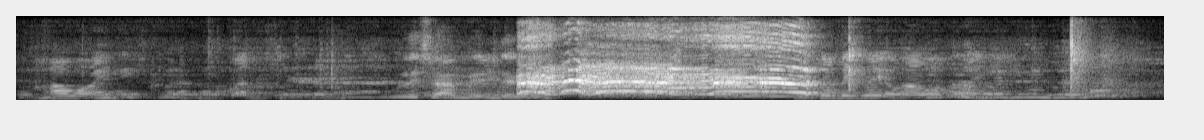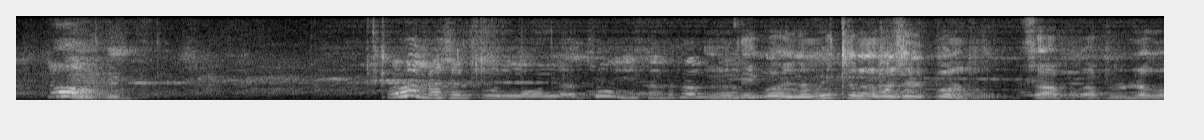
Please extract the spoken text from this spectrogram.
Ang hawa ay ni. Wala kang paano sundan. Bili sa amin din. Ito big yung hawa ko ay. Oh, nasa phone mo na. Ano? Hindi ko, gamitin mo ko cellphone. Sa upload ako.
